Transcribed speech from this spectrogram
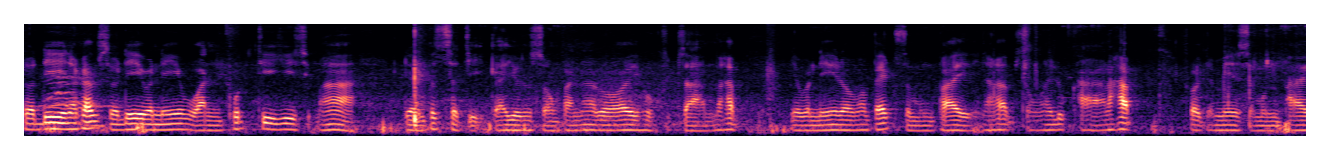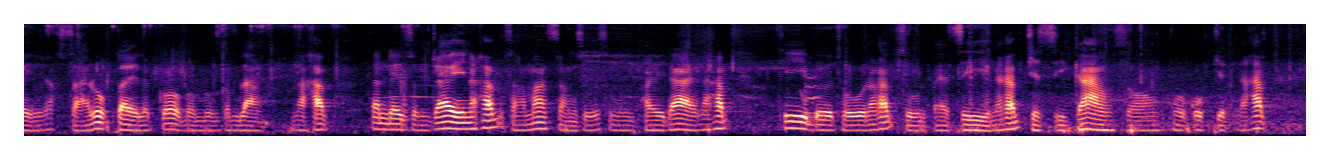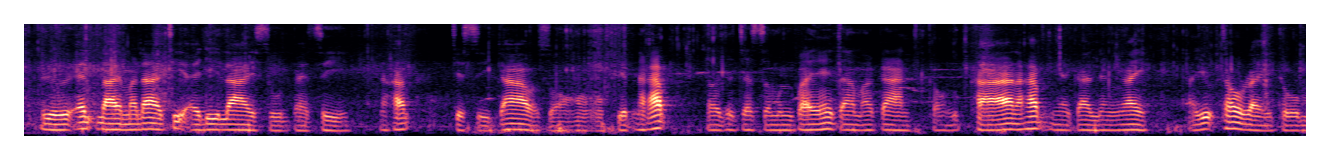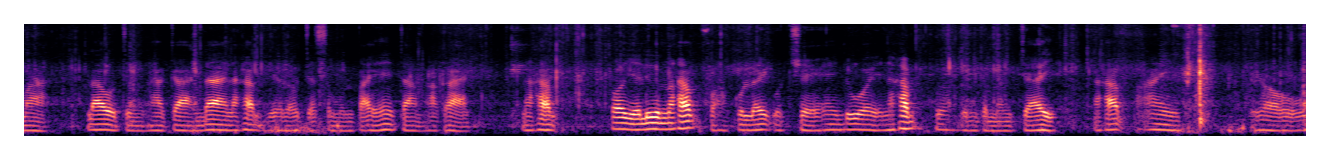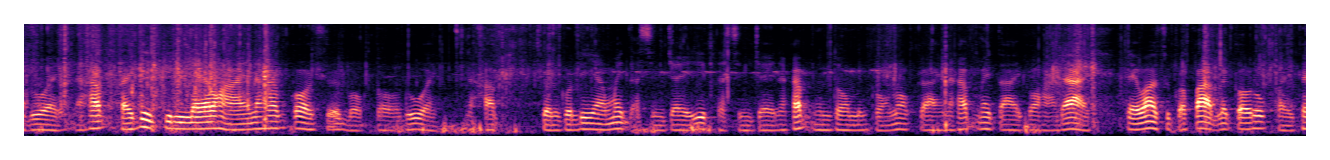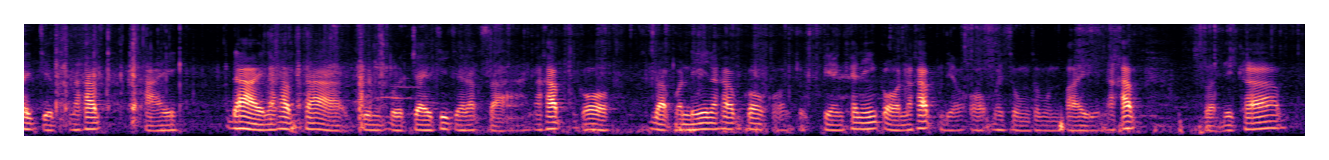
สวัสดีนะครับ สวัสดีวันนี้วันพุธที่ 25 เดือนพฤศจิกายน 2563 นะครับ เดี๋ยววันนี้เรามาแพ็กสมุนไพรนะครับ ส่งให้ลูกค้านะครับ ก็จะมีสมุนไพรรักษาโรคไตแล้วก็บำรุงกำลังนะครับ ท่านใดสนใจนะครับ สามารถสั่งซื้อสมุนไพรได้นะครับ ที่เบอร์โทรนะครับ 084 นะครับ 749 2667 นะครับ หรือแอดไลน์มาได้ที่ ID Line 084 นะครับ 749 2667 นะครับ เราจะจัดสมุนไพรให้ตามอาการของลูกค้านะครับ มีอาการยังไง อายุเท่าไหร่โทรมาเล่าถึงอาการได้นะครับ เดี๋ยวเราจัดสมุนไพรให้ตามอาการนะครับ ก็อย่าลืมนะครับ ฝากกดไลค์กดแชร์ให้ด้วยนะครับ เพื่อเป็นกำลังใจนะครับ ให้ เราด้วยนะครับ ใครที่กินแล้วหายนะครับ ก็ช่วยบอกต่อด้วยนะครับ ส่วนคนที่ยังไม่ตัดสินใจรีบตัดสินใจนะครับเงินทองเป็นของนอกกายนะครับ ไม่ตายก็หาได้ แต่ว่าสุขภาพและก็โรคภัยไข้เจ็บนะครับ หายได้นะครับ ถ้าคุณเปิดใจที่จะรักษานะครับ ก็สำหรับวันนี้นะครับ ก็ขอจบเพียงแค่นี้ก่อนนะครับ เดี๋ยวออกไปส่งสมุนไพรนะครับ สวัสดีครับ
